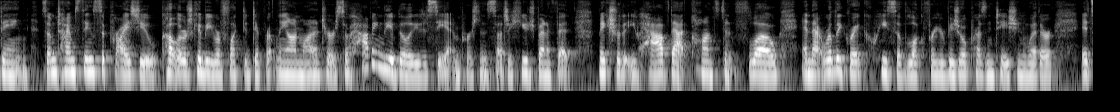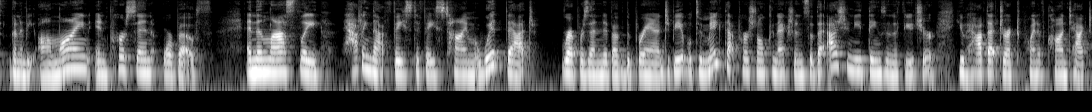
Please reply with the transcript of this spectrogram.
thing. Sometimes things surprise you. Colors can be reflected differently on monitors. So having the ability to see it in person is such a huge benefit. Make sure that you have that constant flow and that really great cohesive look for your visual presentation, whether it's going to be online, in person, or both. And then lastly, having that face to face time with that representative of the brand to be able to make that personal connection so that as you need things in the future, you have that direct point of contact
